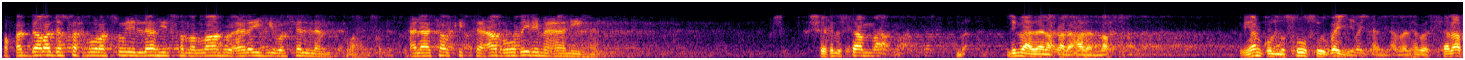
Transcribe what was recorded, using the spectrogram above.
وقد درج صحب رسول الله صلى الله عليه وسلم على ترك التعرض لمعانيها. شيخ الإسلام لماذا نقل هذا النص؟ وينقل نصوص يبين أن مذهب السلف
